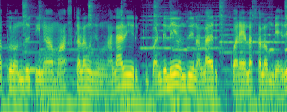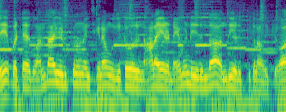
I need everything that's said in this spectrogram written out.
அப்புறம் வந்து பார்த்திங்கன்னா மாஸ்கெல்லாம் கொஞ்சம் நல்லாவே இருக்குது பண்டிலே வந்து நல்லா இருக்குது குறையெல்லாம் சொல்ல முடியாது. பட் அது வந்தால் எடுக்கணும்னு நினச்சிங்கன்னா உங்ககிட்ட ஒரு நாலாயிரம் டைமண்ட் இருந்தால் வந்து எடுத்துக்கலாம் ஓகேவா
